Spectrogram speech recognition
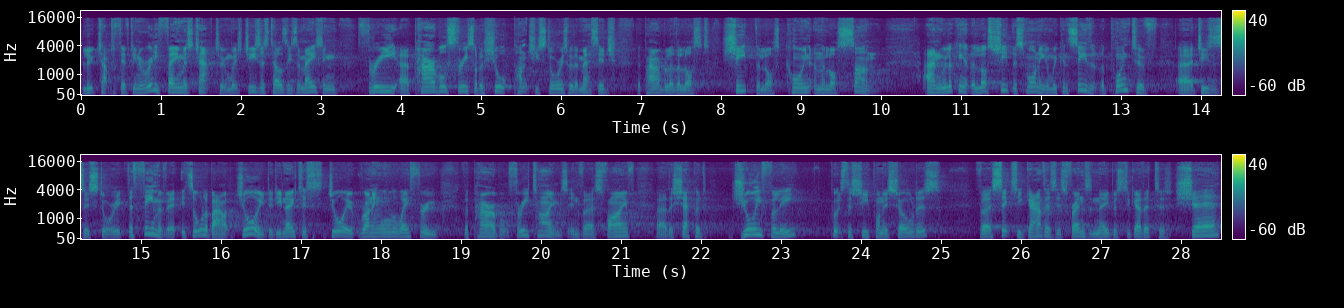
Luke chapter 15, a really famous chapter in which Jesus tells these amazing three uh, parables, three sort of short, punchy stories with a message the parable of the lost sheep, the lost coin, and the lost son. And we're looking at the lost sheep this morning, and we can see that the point of uh, Jesus' story, the theme of it, it's all about joy. Did you notice joy running all the way through the parable? Three times in verse 5, uh, the shepherd joyfully puts the sheep on his shoulders. Verse 6, he gathers his friends and neighbors together to share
